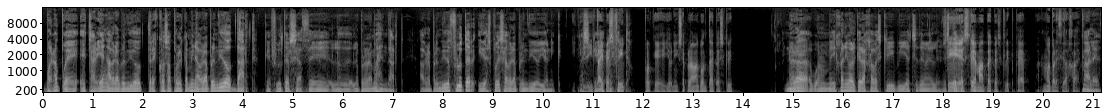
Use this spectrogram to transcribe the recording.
Bueno, pues está bien, habrá aprendido tres cosas por el camino. Habrá aprendido Dart, que Flutter se hace, lo, lo programas en Dart. Habrá aprendido Flutter y después habrá aprendido Ionic. Y, Así y que es TypeScript, porque Ionic se programa con TypeScript. No era, bueno, me dijo Aníbal que era JavaScript y HTML. ¿Es Sí, TypeScript? se llama TypeScript, que es muy parecido al JavaScript. Vale.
